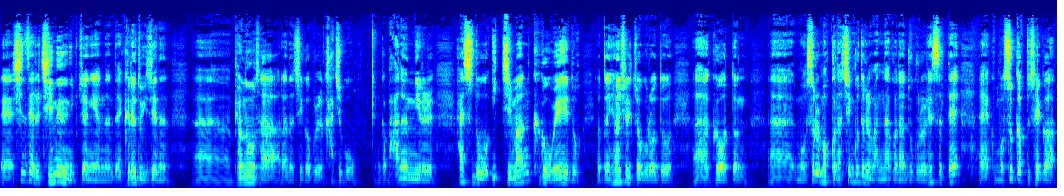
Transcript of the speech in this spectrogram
에, 신세를 지는 입장이었는데 그래도 이제는 아, 변호사라는 직업을 가지고 그러니까 많은 일을 할 수도 있지만 그거 외에도 어떤 현실적으로도 아, 그 어떤 아, 뭐 술을 먹거나 친구들을 만나거나 누구를 했을 때 그뭐 술값도 제가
